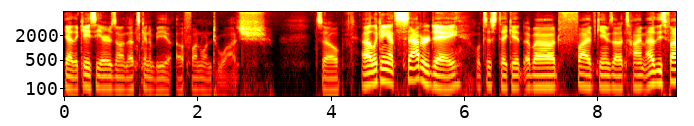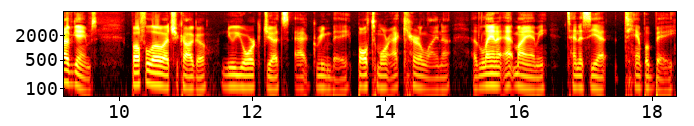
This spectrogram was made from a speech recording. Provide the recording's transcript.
yeah, the KC Arizona, that's gonna be a, a fun one to watch. So uh, looking at Saturday, we'll just take it about five games at a time. Out of these five games, Buffalo at Chicago, New York Jets at Green Bay, Baltimore at Carolina, Atlanta at Miami, Tennessee at Tampa Bay.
